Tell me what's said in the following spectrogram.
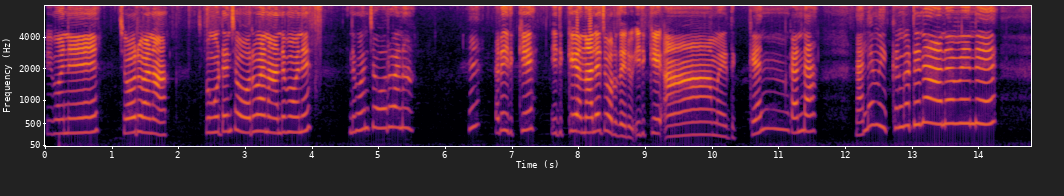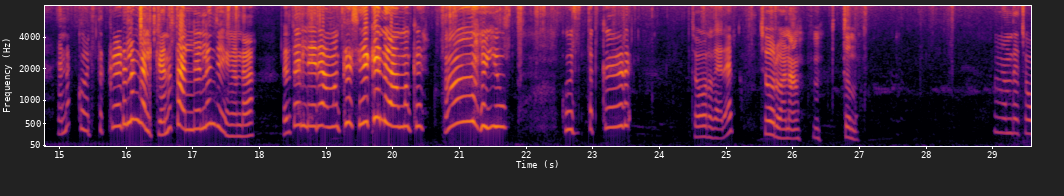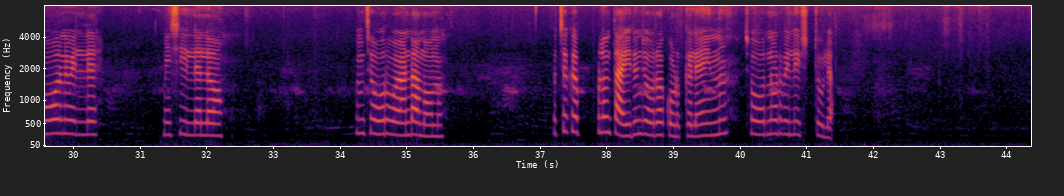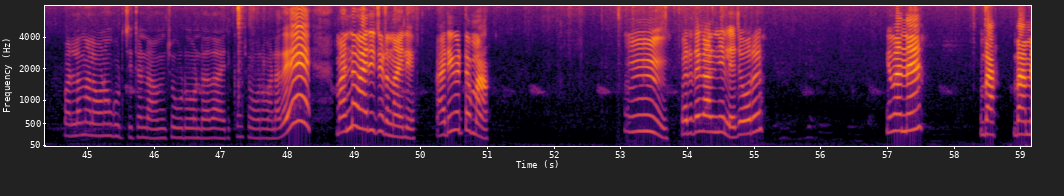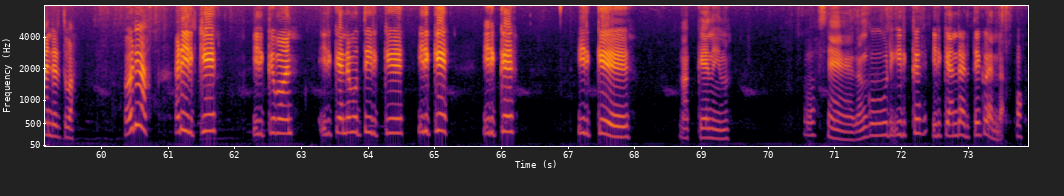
ഇപ്പി മോനെ. ചോറ് വേണോ? ചിപ്പൻകൂട്ടൻ ചോറ് വേണോ? എന്റെ മോന്? എന്റെ മോൻ ചോറ് വേണോ? ഏ? എടാ ഇരിക്ക് ഇരിക്ക്. എന്നാലേ ചോറ് തരൂ. ഇരിക്ക്. ആ മെടുക്കൻ കണ്ട. നല്ല മിക്കൻ കുട്ടനാണമ്മേന്റെ എന്നെ കുരുത്തക്കേടെല്ലാം കളിക്കും. എന്നെ തല്ലെല്ലാം ചെയ്യണ്ട ഒരു തല്ലേര് അമ്മയ്ക്ക് ശരിക്കല്ലേ അമ്മയ്ക്ക്? ആ അയ്യോ. കുരുത്തക്കേട് ചോറ് തരാം. ചോറ് വേണോ? തിന്നു. എന്താ ചോറിന് വലിയ ഉം, ചോറ് വേണ്ടാന്ന് തോന്നുന്നു. ഉച്ചയ്ക്ക് എപ്പോഴും തൈരും ചോറും കൊടുക്കലേ. ഇന്ന് ചോറിനോട് വലിയ ഇഷ്ടമില്ല വെള്ളം നല്ലോണം കുടിച്ചിട്ടുണ്ടാവും. ചൂട് കൊണ്ട് അതായിരിക്കും ചോറ് വേണ്ട. അതേ മണ്ണ് വാരിയിട്ടിടുന്ന അടി കിട്ടുമ്മാ വെറുതെ കളഞ്ഞില്ലേ ചോറ്? ഇ വന്നേ. വാ അമ്മേന്റെ അടുത്ത് വാ. ഓടിയാ എടി ഇരിക്ക്. ഇരിക്ക് മോൻ. ഇരിക്ക്. എന്റെ മുത്ത് ഇരിക്ക്. ഇരിക്ക്. ഇരിക്ക്. ഇരിക്ക്. നക്കേ നീന്ന്. ഓ സ്നേഹം കൂടി. ഇരിക്ക്. ഇരിക്ക്. എന്റെ അടുത്തേക്ക് വേണ്ട പോ.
